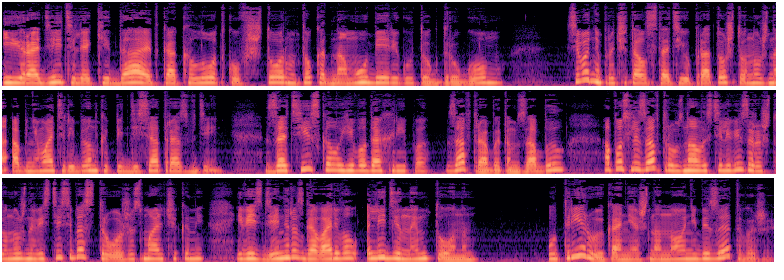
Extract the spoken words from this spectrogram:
И родителя кидает, как лодку в шторм, то к одному берегу, то к другому. Сегодня прочитал статью про то, что нужно обнимать ребенка 50 раз в день. Затискал его до хрипа, завтра об этом забыл, а послезавтра узнал из телевизора, что нужно вести себя строже с мальчиками, и весь день разговаривал ледяным тоном. Утрирую, конечно, но не без этого же.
